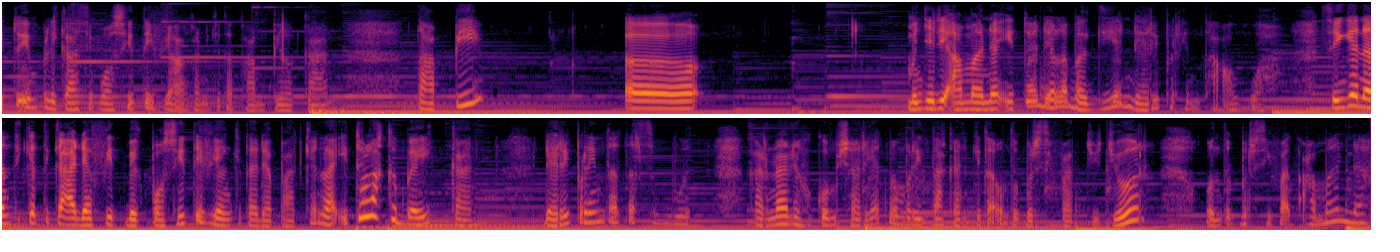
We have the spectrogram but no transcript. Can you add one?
itu implikasi positif yang akan kita tampilkan. Tapi uh, menjadi amanah itu adalah bagian dari perintah Allah. Sehingga nanti ketika ada feedback positif yang kita dapatkan, lah itulah kebaikan dari perintah tersebut. Karena ada hukum syariat memerintahkan kita untuk bersifat jujur, untuk bersifat amanah.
